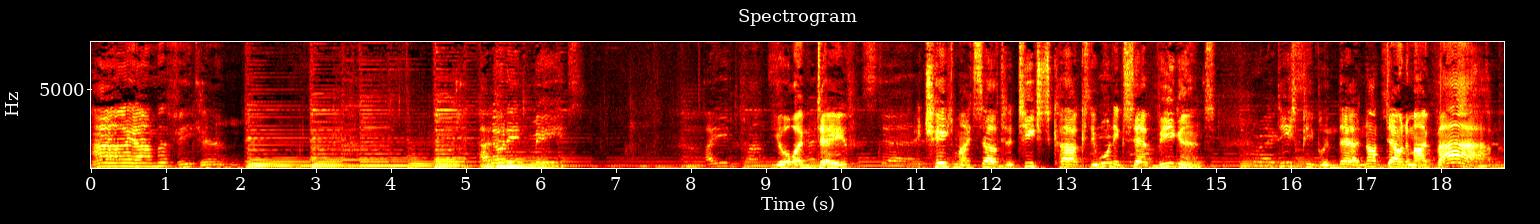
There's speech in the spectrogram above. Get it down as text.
I am a vegan. I don't eat meat. I eat plants. Yo, I'm Dave. Changed myself to the teacher's car because they won't accept vegans. And these people in there are not down to my vibe.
